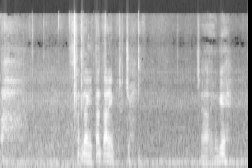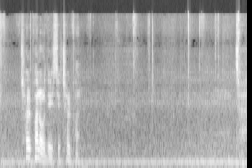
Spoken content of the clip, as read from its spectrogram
아, 상당히 단단하게 붙었죠. 자, 이게 철판으로 되어 있어요. 철판. 자,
